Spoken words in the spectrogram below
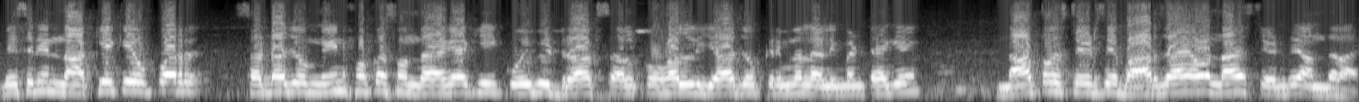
बेसिकली नाके के ऊपर ਸਾਡਾ ਜੋ ਮੇਨ ਫੋਕਸ ਹੁੰਦਾ ਹੈਗਾ ਕਿ ਕੋਈ ਵੀ ਡਰੱਗਸ ਅਲਕੋਹਲ ਜਾਂ ਜੋ ਕ੍ਰਿਮੀਨਲ ਐਲੀਮੈਂਟ ਹੈਗੇ ਨਾ ਤਾਂ ਸਟੇਟ ਸੇ ਬਾਹਰ ਜਾਏ ਔਰ ਨਾ ਸਟੇਟ ਦੇ ਅੰਦਰ ਆਏ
